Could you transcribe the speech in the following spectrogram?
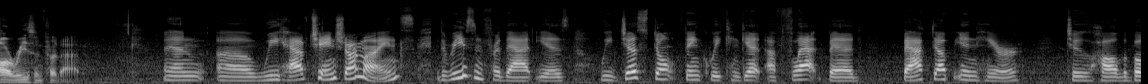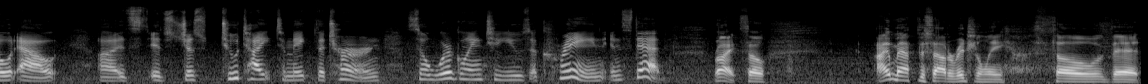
our reason for that. And uh, we have changed our minds. The reason for that is we just don't think we can get a flatbed backed up in here to haul the boat out uh, it's, it's just too tight to make the turn, so we're going to use a crane instead. Right, so I mapped this out originally so that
